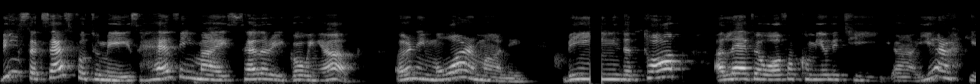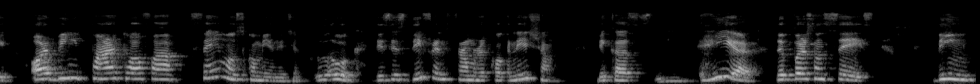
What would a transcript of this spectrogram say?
being successful to me is having my salary going up, earning more money, being in the top level of a community uh, hierarchy, or being part of a famous community. Look, this is different from recognition because here the person says, being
